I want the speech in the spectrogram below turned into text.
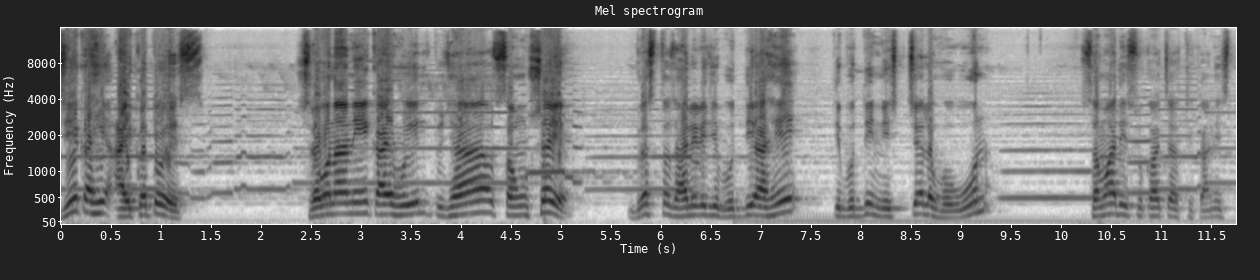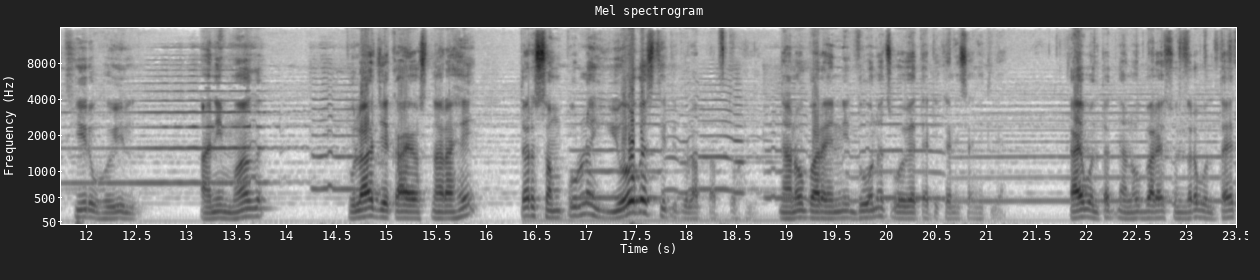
जे काही ऐकतोयस श्रवणाने काय होईल? तुझ्या संशय ग्रस्त झालेली जी बुद्धी आहे ती बुद्धी निश्चल होऊन समाधी सुखाच्या ठिकाणी स्थिर होईल. आणि मग तुला जे काय असणार आहे तर संपूर्ण योग स्थिती तुला प्राप्त होईल. ज्ञानोबारा यांनी दोनच ओव्या त्या ठिकाणी सांगितल्या. काय बोलतात? ज्ञानोबारा सुंदर बोलतायत.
